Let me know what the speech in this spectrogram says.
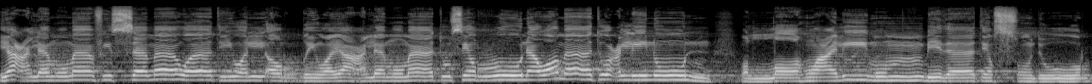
يعلم ما في السماوات والأرض ويعلم ما تسرون وما تعلنون. والله عليم بذات الصدور.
